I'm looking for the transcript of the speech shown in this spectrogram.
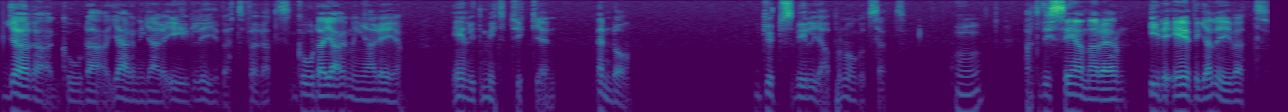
göra goda gärningar i livet för att goda gärningar är enligt mitt tycke ändå Guds vilja på något sätt. Mm. Att vi senare i det eviga livet,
